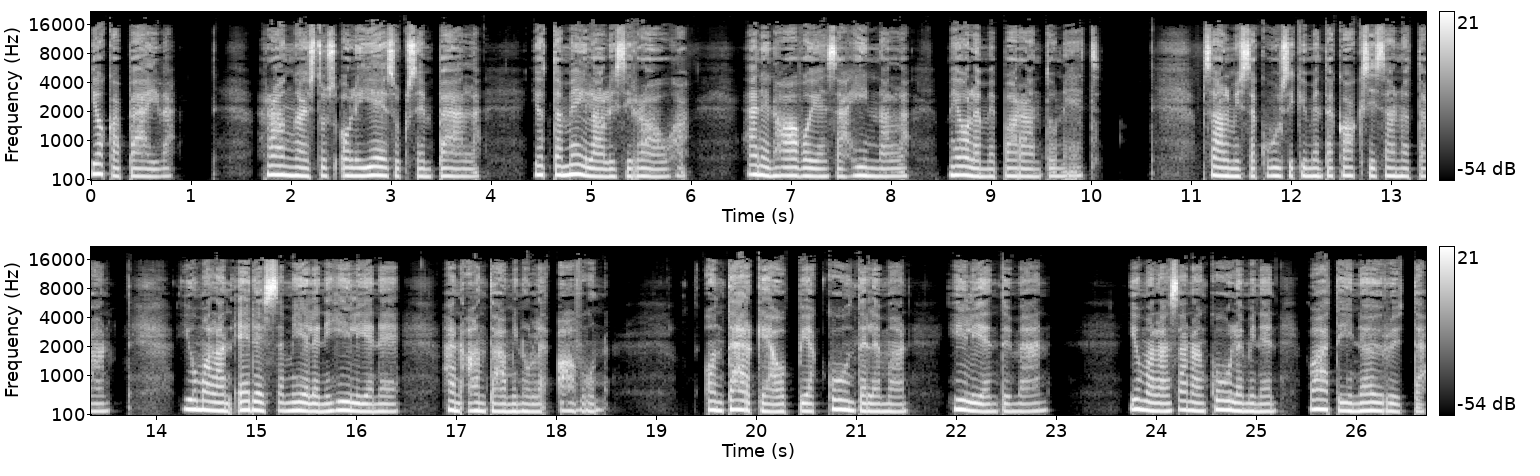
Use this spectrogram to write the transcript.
joka päivä. Rangaistus oli Jeesuksen päällä, jotta meillä olisi rauha. Hänen haavojensa hinnalla me olemme parantuneet. Psalmissa 62 sanotaan, Jumalan edessä mieleni hiljenee, hän antaa minulle avun. On tärkeää oppia kuuntelemaan, hiljentymään. Jumalan sanan kuuleminen vaatii nöyryyttä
